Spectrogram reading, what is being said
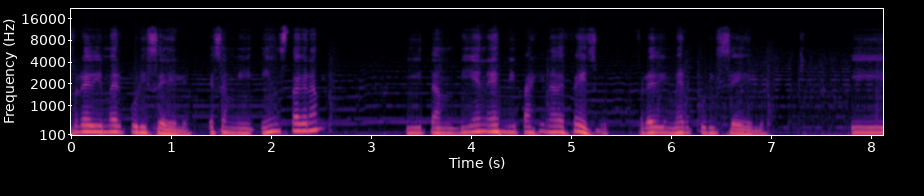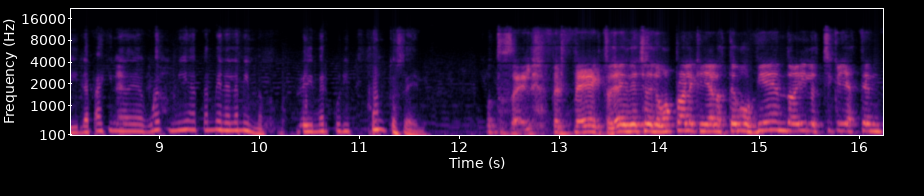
Freddy Mercury CL. Ese es mi Instagram y también es mi página de Facebook, Freddy Mercury CL. Y la página de web mía también es la misma, freddymercury.cl. Perfecto. Ya, de hecho, lo más probable es que ya lo estemos viendo ahí, los chicos ya estén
